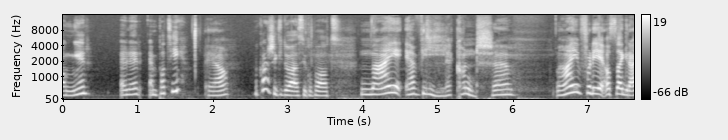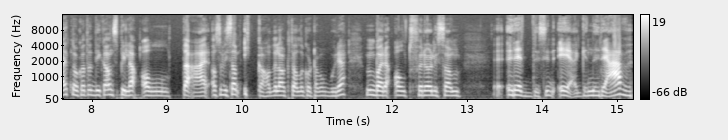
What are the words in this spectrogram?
anger eller empati, ja. da kanskje ikke du er psykopat. Nei, jeg ville kanskje Nei, fordi altså, det er greit nok at de kan spille alt det er Altså hvis han ikke hadde lagt alle korta på bordet, men bare alt for å liksom redde sin egen ræv,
